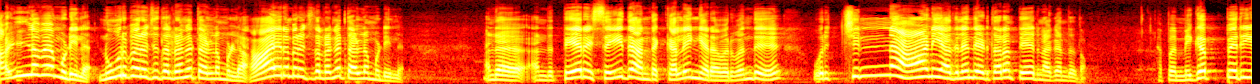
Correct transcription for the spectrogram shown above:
தள்ளவே முடியல. நூறு பேர் வச்சு தள்ளுறாங்க தள்ள முடியல. ஆயிரம் பேர் வச்சு தள்ளுறாங்க தள்ள முடியல. அந்த அந்த தேரை செய்த அந்த கலைஞர் அவர் வந்து ஒரு சின்ன ஆணி அதுலேருந்து எடுத்தாராம் தேர் நகர்ந்ததும். அப்போ மிகப்பெரிய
